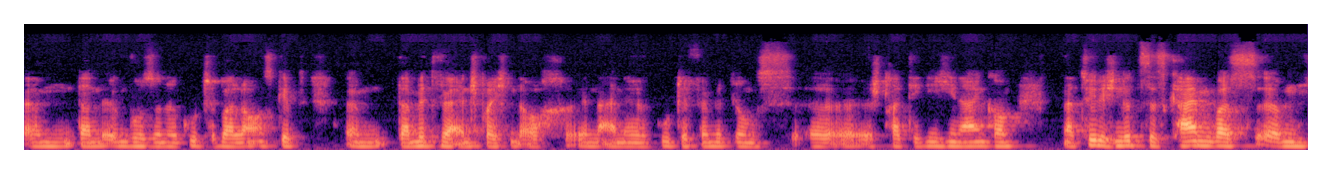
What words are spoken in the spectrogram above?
ähm, dann irgendwo so eine gute Balance gibt, ähm, damit wir entsprechend auch in eine gute Vermittlungsstrategie äh, hineinkommen. Natürlich nützt es keinem was, ähm,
